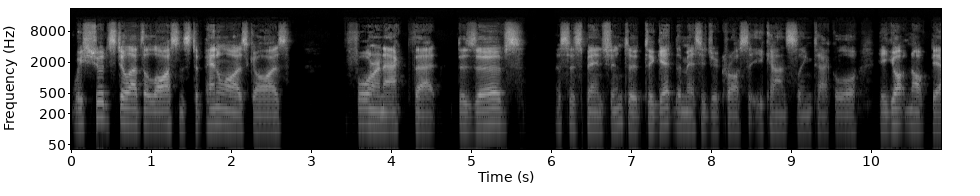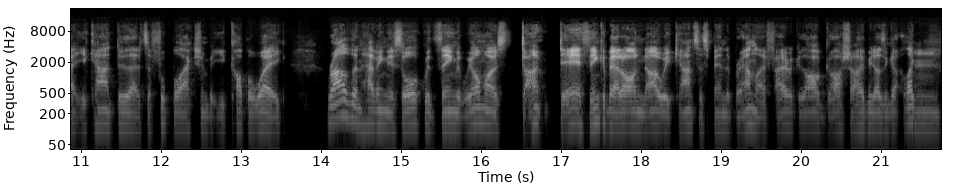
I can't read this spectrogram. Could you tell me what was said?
we should still have the license to penalise guys for an act that deserves a suspension to, to get the message across that you can't sling tackle or he got knocked out. You can't do that. It's a football action, but you cop a week rather than having this awkward thing that we almost don't dare think about, oh no, we can't suspend the Brownlow favourite because oh gosh, I hope he doesn't go. Like Mm.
